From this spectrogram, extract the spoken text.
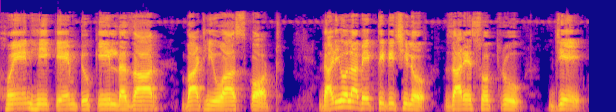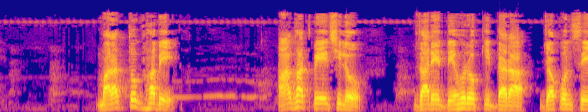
when he came to kill the Tsar, but he was caught. দাড়িওয়ালা ব্যক্তিটি ছিল জারের শত্রু যে মারাত্মকভাবে আঘাত পেয়েছিল জারের দেহরক্ষীর দ্বারা যখন সে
